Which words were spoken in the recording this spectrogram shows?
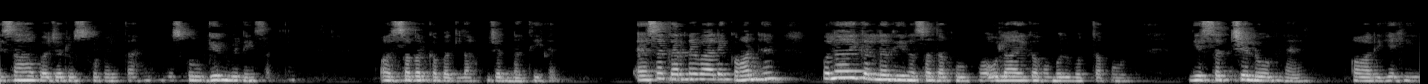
حساب اجر اس کو ملتا ہے، جس کو وہ گن بھی نہیں سکتا۔ اور صبر کا بدلہ جنت ہی ہے۔ ایسا کرنے والے کون ہیں؟ الدین صدق هم المتقون۔ یہ سچے لوگ ہیں اور یہی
